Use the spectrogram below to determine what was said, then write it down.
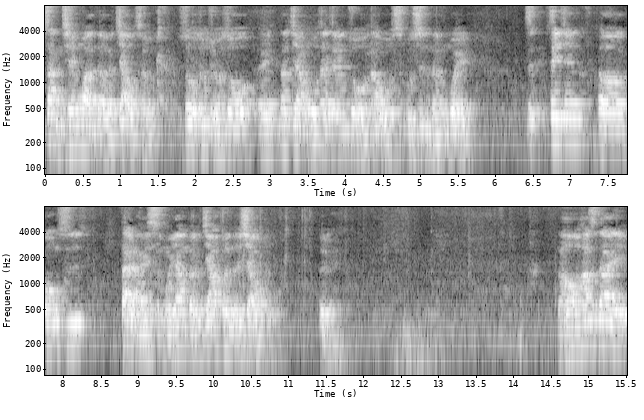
上千万的轿车。所以我就觉得说，哎，那既然我在这边做，那我是不是能为这这间呃公司带来什么样的加分的效果？对。然后它是在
